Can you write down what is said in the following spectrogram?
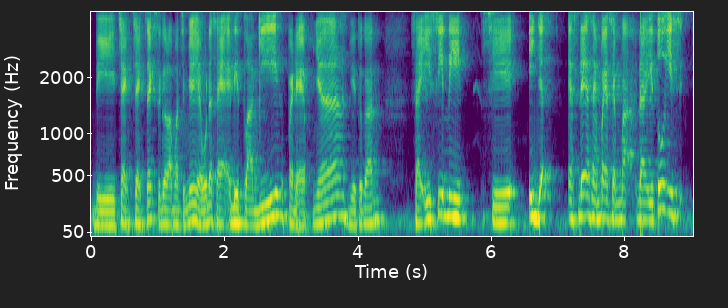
Dicek cek cek segala macamnya ya udah saya edit lagi PDF-nya gitu kan. Saya isi nih si ija, SD SMP SMA nah itu isi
